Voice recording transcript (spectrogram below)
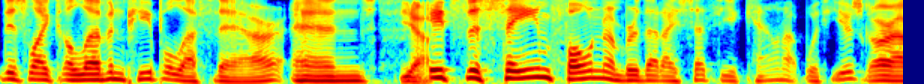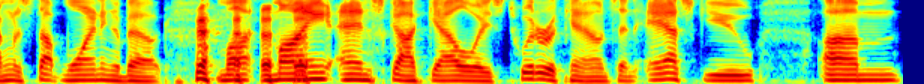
there's like 11 people left there and Yeah. it's the same phone number that I set the account up with years ago. All right, I'm going to stop whining about my, my and Scott Galloway's Twitter accounts and ask you um,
